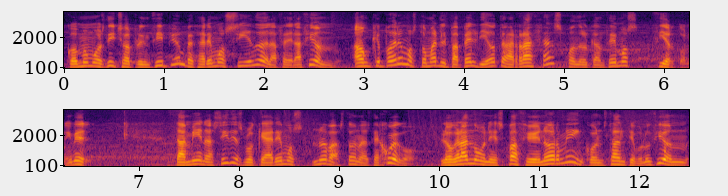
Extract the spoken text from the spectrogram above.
Como hemos dicho al principio, empezaremos siendo de la Federación, aunque podremos tomar el papel de otras razas cuando alcancemos cierto nivel. También así desbloquearemos nuevas zonas de juego, logrando un espacio enorme en constante evolución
